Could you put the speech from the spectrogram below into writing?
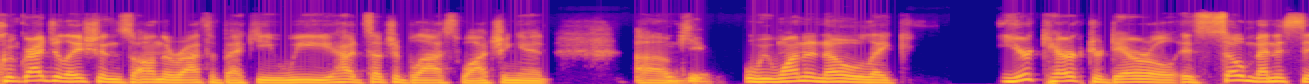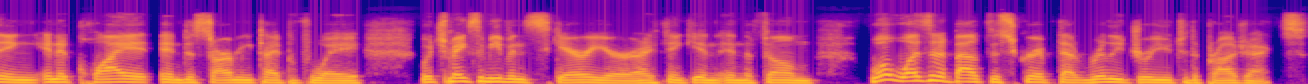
congratulations on the Wrath of Becky. We had such a blast watching it. Um, Thank you. we want to know, like, your character Daryl is so menacing in a quiet and disarming type of way, which makes him even scarier. I think in in the film. What was it about the script that really drew you to the project?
